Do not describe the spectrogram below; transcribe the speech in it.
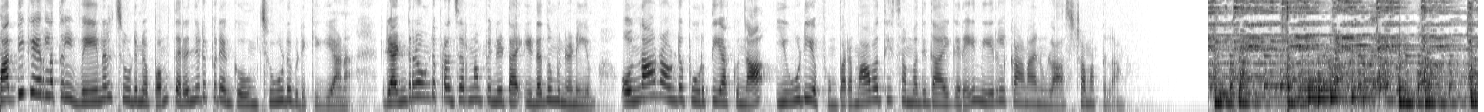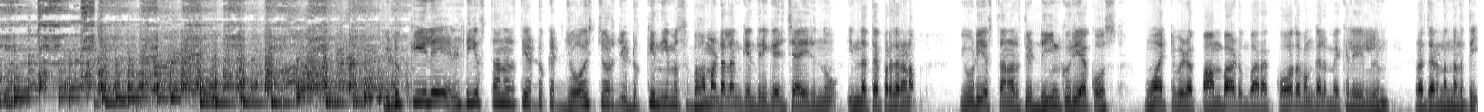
മധ്യ കേരളത്തിൽ വേനൽ ചൂടിനൊപ്പം തെരഞ്ഞെടുപ്പ് രംഗവും ചൂടുപിടിക്കുകയാണ് രണ്ട് റൗണ്ട് പ്രചരണം പിന്നിട്ട ഇടതുമുന്നണിയും ഒന്നാം റൗണ്ട് പൂർത്തിയാക്കുന്ന യു ഡി എഫും പരമാവധി സമ്മതിദായകരെ നേരിൽ കാണാനുള്ള ശ്രമത്തിലാണ്. ഇടുക്കിയിലെ എൽ ഡി എഫ് സ്ഥാനാർത്ഥി അഡ്വക്കേറ്റ് ജോയ്സ് ജോർജ് ഇടുക്കി നിയമസഭാ മണ്ഡലം കേന്ദ്രീകരിച്ചായിരുന്നു ഇന്നത്തെ പ്രചരണം. യു ഡി എഫ് സ്ഥാനാർത്ഥി ഡീൻ കുര്യാക്കോസ് മൂവാറ്റുപുഴ പാമ്പാടുംപാറ കോതമംഗലം മേഖലയിലും പ്രചരണം നടത്തി.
